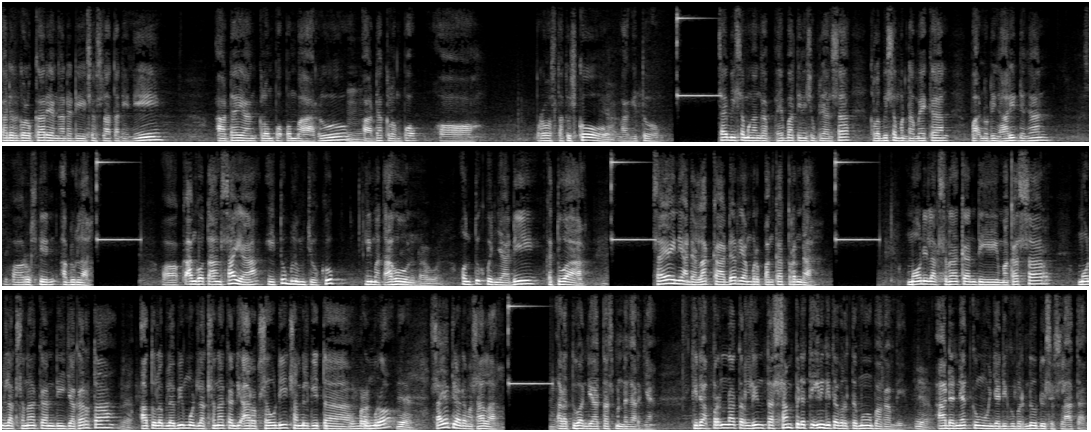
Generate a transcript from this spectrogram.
kader Golkar yang ada di Sulawesi Selatan ini ada yang kelompok pembaharu, hmm. ada kelompok oh, pro status quo, ya. nah gitu. Saya bisa menganggap hebat ini Supriyansa kalau bisa mendamaikan Pak Nurdin Halid dengan uh, Rustin Abdullah. Uh, keanggotaan saya itu belum cukup lima tahun, tahun untuk menjadi ketua. Saya ini adalah kader yang berpangkat rendah mau dilaksanakan di Makassar, mau dilaksanakan di Jakarta, ya. atau lebih-lebih mau dilaksanakan di Arab Saudi sambil kita umroh, umroh ya. saya tidak ada masalah. Ada Tuhan di atas mendengarnya. Tidak pernah terlintas sampai detik ini kita bertemu Pak Kambi. Ya. Ada niatku mau menjadi gubernur di Selatan.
